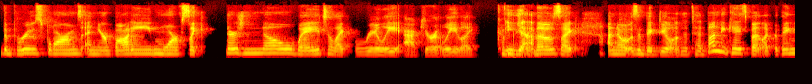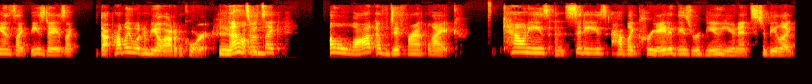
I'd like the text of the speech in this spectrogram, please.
the bruise forms and your body morphs, like there's no way to like really accurately like compare yeah. those. Like I know it was a big deal in the Ted Bundy case, but like the thing is like these days, like that probably wouldn't be allowed in court. No. So it's like a lot of different like counties and cities have like created these review units to be like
